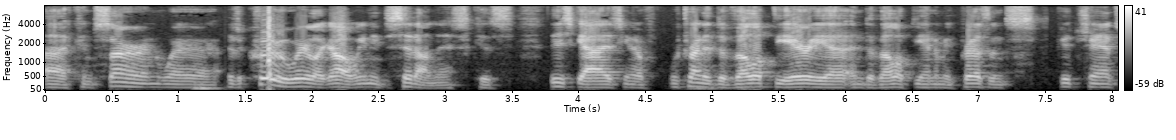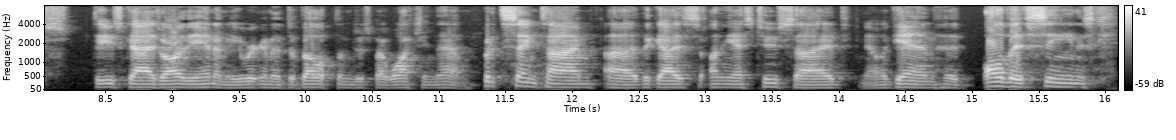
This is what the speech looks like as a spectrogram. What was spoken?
uh, concern where as a crew we are like, oh, we need to sit on this because these guys, you know, we're trying to develop the area and develop the enemy presence. Good chance these guys are the enemy. We're going to develop them just by watching them. But at the same time, uh, the guys on the S2 side, you know, again, had, all they've seen is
